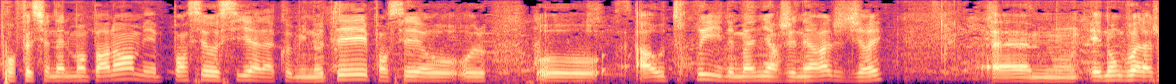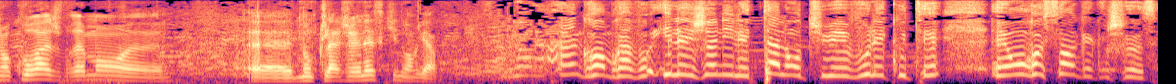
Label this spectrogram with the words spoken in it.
professionnellement parlant, mais pensez aussi à la communauté, pensez au, au- au- à autrui de manière générale, je dirais. Euh, et donc voilà, j'encourage vraiment euh, euh, donc la jeunesse qui nous regarde. Un grand bravo. Il est jeune, il est talentueux, vous l'écoutez et on ressent quelque chose.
